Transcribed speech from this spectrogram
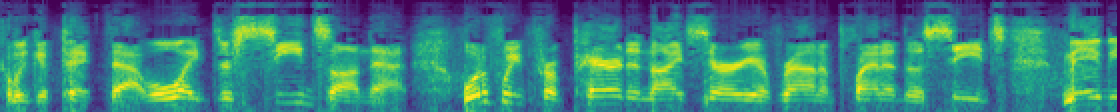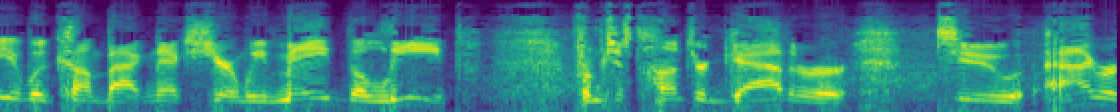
and we could pick that. Well, wait, there's seeds on that. What if we prepared a nice area of ground and planted those seeds? Maybe it would come back next year. And we made the leap from just hunter gatherer to agriculture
